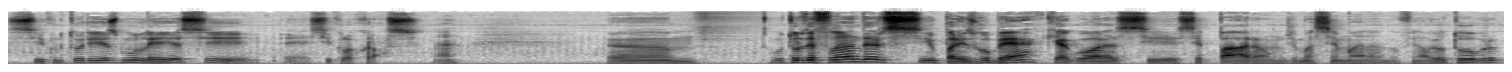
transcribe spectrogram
Cicloturismo, leia-se é, ciclocross. Né? Um, o Tour de Flanders e o Paris-Roubaix, que agora se separam de uma semana no final de outubro,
